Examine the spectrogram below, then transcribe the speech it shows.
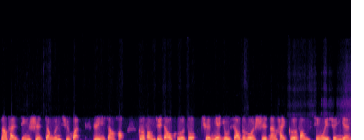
南海形势降温趋缓，日益向好。各方聚焦合作，全面有效地落实南海各方行为宣言，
